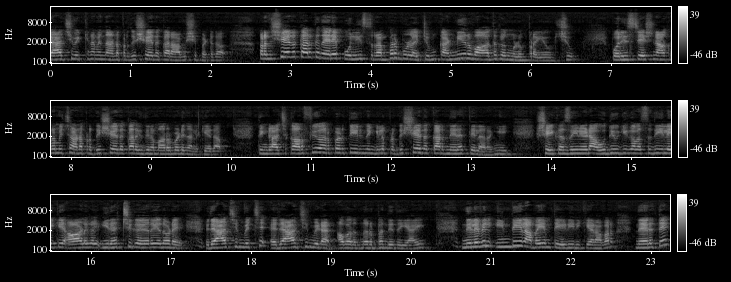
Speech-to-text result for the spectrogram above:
രാജിവെക്കണമെന്നാണ് പ്രതിഷേധക്കാർ ആവശ്യപ്പെട്ടത്. പ്രതിഷേധക്കാർക്ക് നേരെ പോലീസ് റബ്ബർ ബുള്ളറ്റും കണ്ണീർ വാതകങ്ങളും പ്രയോഗിച്ചു. പോലീസ് സ്റ്റേഷൻ ആക്രമിച്ചാണ് പ്രതിഷേധക്കാർ ഇതിന് മറുപടി നൽകിയത്. തിങ്കളാഴ്ച കർഫ്യൂ ഏർപ്പെടുത്തിയിരുന്നെങ്കിലും പ്രതിഷേധക്കാർ നിരത്തിലിറങ്ങി. ഷെയ്ഖ് ഹസീനയുടെ ഔദ്യോഗിക വസതിയിലേക്ക് ആളുകൾ ഇരച്ചു കയറിയതോടെ രാജ്യം വെച്ച് രാജ്യം വിടാൻ അവർ നിർബന്ധിതയായി. നിലവിൽ ഇന്ത്യയിൽ അഭയം തേടിയിരിക്കുകയാണ് അവർ. നേരത്തെ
